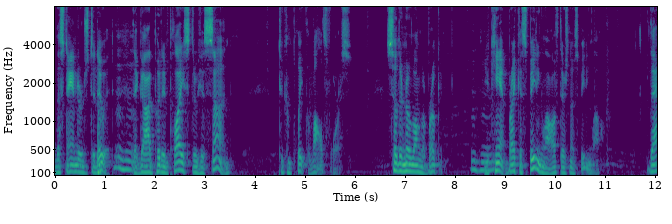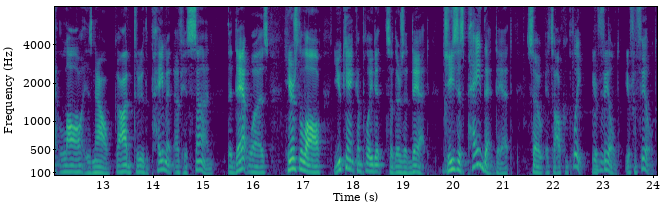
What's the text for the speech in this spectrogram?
the standards to do it, Mhm. that God put in place through His Son to complete the laws for us. So they're no longer broken. You Mhm. can't break a speeding law if there's no speeding law. That law is now God through the payment of His Son. The debt was here's the law, you can't complete it, so there's a debt. Jesus paid that debt, so it's all complete. You're Mhm. filled, you're fulfilled.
